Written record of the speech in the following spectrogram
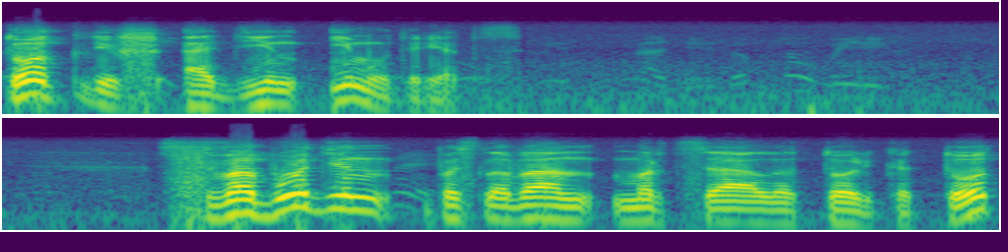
тот лишь один и мудрец. Свободен, по словам Марциала, только тот,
